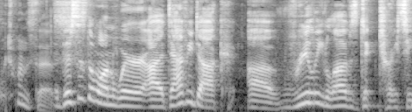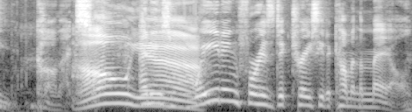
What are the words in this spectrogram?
Which one's this? This is the one where uh, Daffy Duck uh, really loves Dick Tracy comics. Oh, yeah, And he's waiting for his Dick Tracy to come in the mail.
